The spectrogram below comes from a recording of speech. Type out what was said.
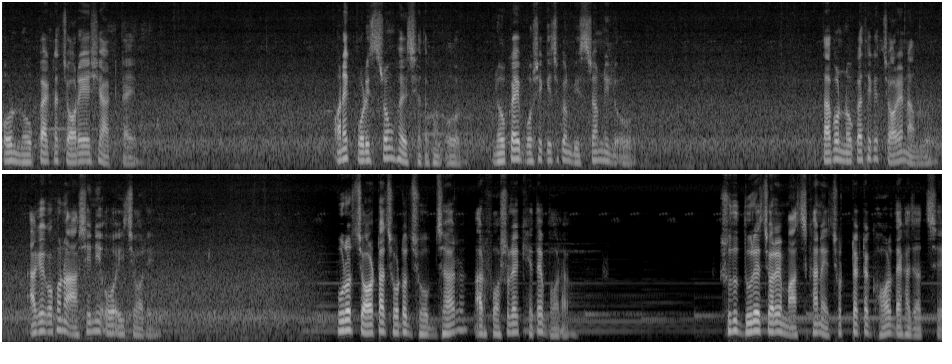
ওর নৌকা একটা চরে এসে আটকায়। অনেক পরিশ্রম হয়েছে তখন ওর। নৌকায় বসে কিছুক্ষণ বিশ্রাম নিল ও। তারপর নৌকা থেকে চরে নামলো। আগে কখনো আসেনি ও এই চরে। পুরো চরটা ছোট ঝোপঝাড় আর ফসলের খেতে ভরা। শুধু দূরে চরের মাঝখানে ছোট্ট একটা ঘর দেখা যাচ্ছে,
